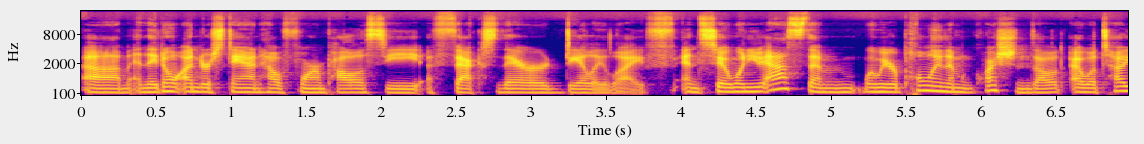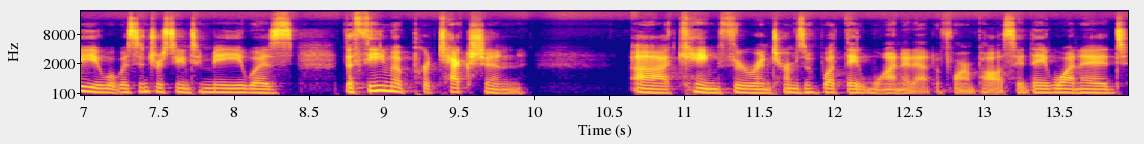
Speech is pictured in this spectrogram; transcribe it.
um, and they don't understand how foreign policy affects their daily life. And so when you ask them, when we were polling them questions, I'll, I will tell you what was interesting to me was the theme of protection uh, came through in terms of what they wanted out of foreign policy. They wanted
